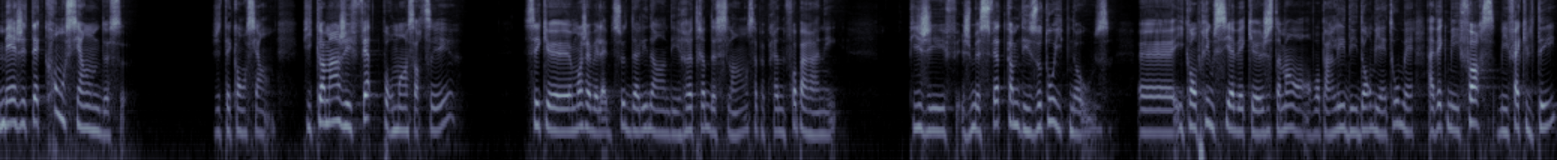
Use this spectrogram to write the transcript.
Mais j'étais consciente de ça. J'étais consciente. Puis comment j'ai fait pour m'en sortir? c'est que moi, j'avais l'habitude d'aller dans des retraites de silence à peu près une fois par année. Puis j'ai, je me suis faite comme des auto-hypnoses, euh, y compris aussi avec, euh, justement, on, va parler des dons bientôt, mais avec mes forces, mes facultés,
